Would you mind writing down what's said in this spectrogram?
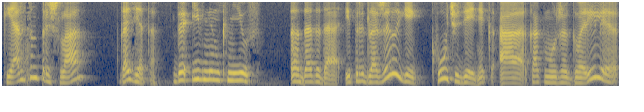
к Янсен пришла газета. The Evening News. Э, да-да-да. И предложила ей кучу денег, а, как мы уже говорили,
